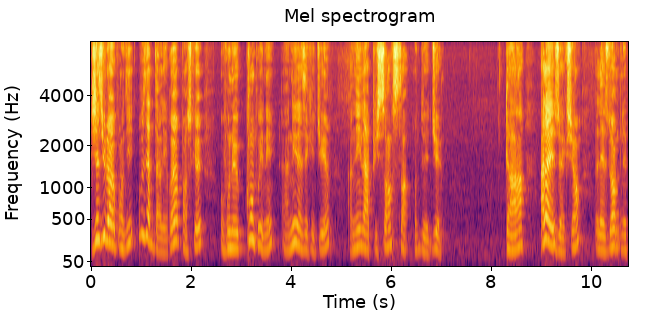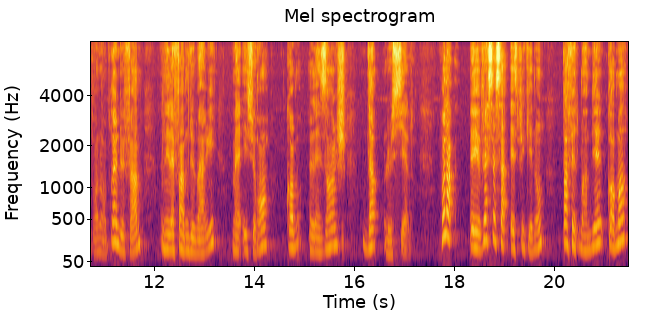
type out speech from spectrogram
Jésus leur répondit, vous êtes dans l'erreur parce que vous ne comprenez ni les Écritures, ni la puissance de Dieu. Car à la résurrection, les hommes ne prendront point de femmes, ni les femmes de mari, mais ils seront comme les anges dans le ciel. Voilà, et verset ça explique-nous parfaitement bien comment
